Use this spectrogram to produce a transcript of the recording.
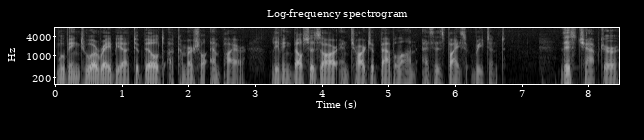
moving to Arabia to build a commercial empire, leaving Belshazzar in charge of Babylon as his vice-regent. This chapter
